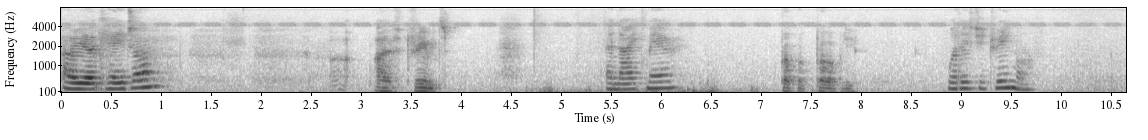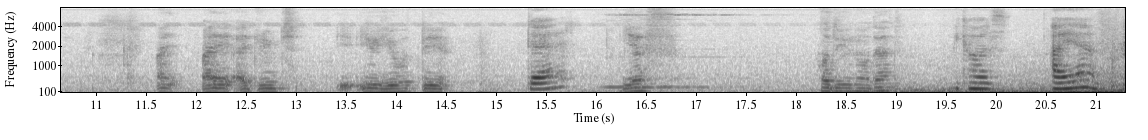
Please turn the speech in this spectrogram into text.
Are you okay, John? Uh, I've dreamed. A nightmare? Prob- probably. What did you dream of? I I I dreamed you you would be Dead? yes. How do you know that? Because I am.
